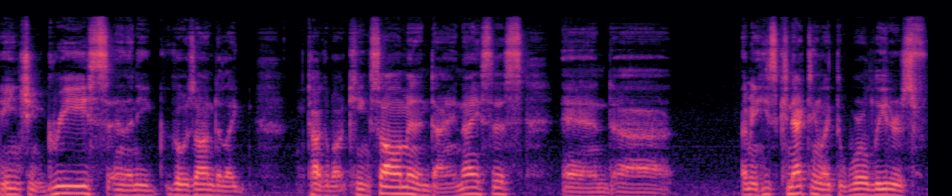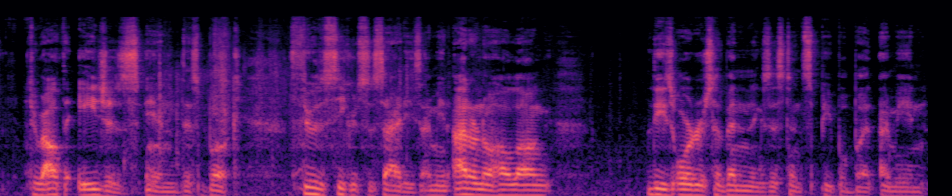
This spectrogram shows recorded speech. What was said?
ancient Greece, and then he goes on to like talk about King Solomon and Dionysus, and uh, I mean he's connecting like the world leaders throughout the ages in this book through the secret societies. I mean I don't know how long these orders have been in existence, people, but I mean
